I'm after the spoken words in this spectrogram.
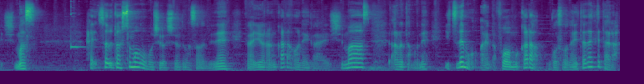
いします。はい。それと質問も募集しておりますのでね、概要欄からお願いします。あなたもね、いつでもフォームからご相談いただけたら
